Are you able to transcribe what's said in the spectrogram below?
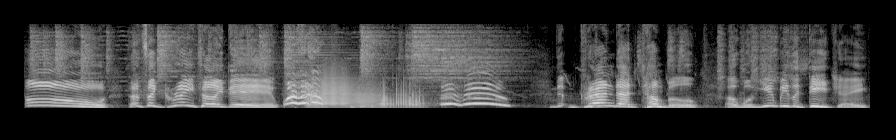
Oh, that's a great idea! Woohoo! Woohoo! Grandad Tumble, uh, will you be the DJ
